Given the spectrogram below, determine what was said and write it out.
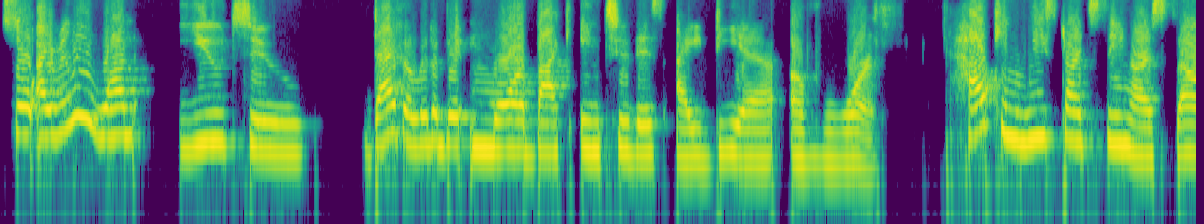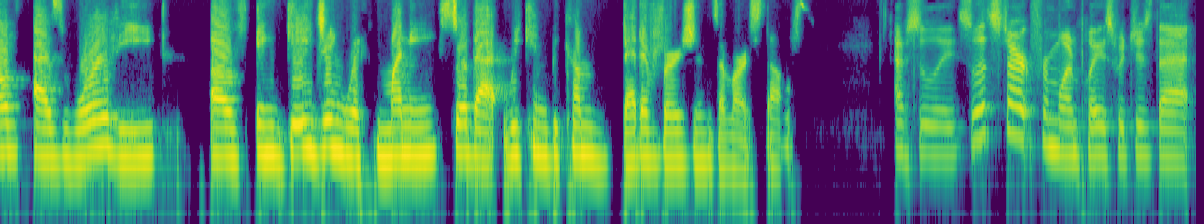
So I really want you to dive a little bit more back into this idea of worth. How can we start seeing ourselves as worthy of engaging with money so that we can become better versions of ourselves? Absolutely. So let's start from one place, which is that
